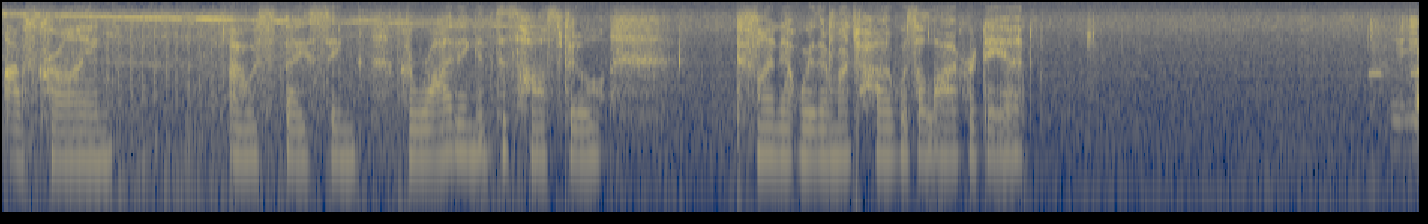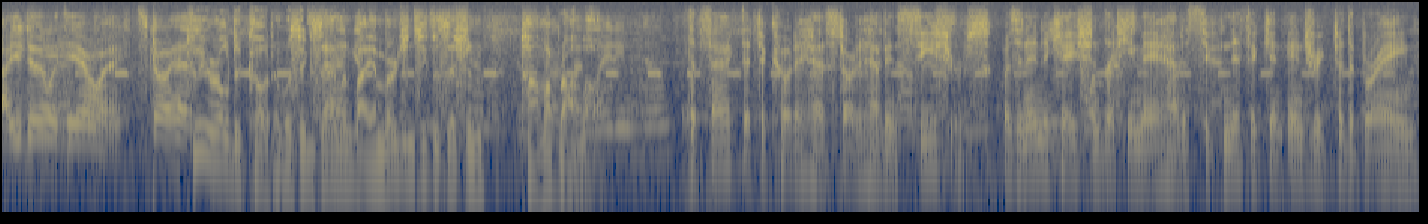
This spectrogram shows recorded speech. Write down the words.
I was crying. I was facing arriving at this hospital to find out whether my child was alive or dead. How are you doing with the airway? Let's go ahead. Two-year-old Dakota was examined by emergency physician Tom Abramo. The fact that Dakota had started having seizures was an indication that he may have had a significant injury to the brain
